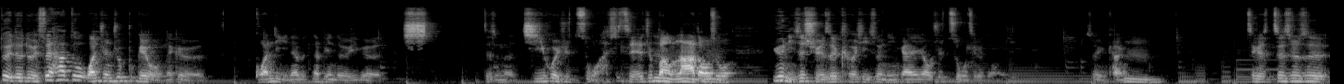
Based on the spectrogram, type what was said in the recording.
对对对，所以他都完全就不给我那个管理那那边的一个这什么机会去做，还是直接就把我拉到说，嗯、因为你是学这个科技，所以你应该要去做这个东西。所以你看，嗯，这个这就是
